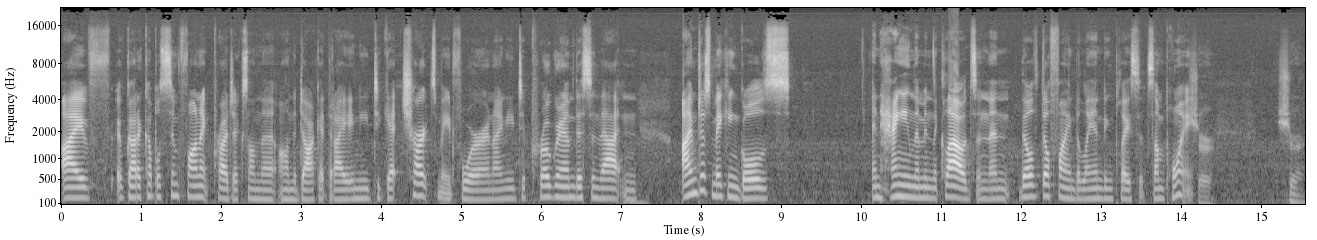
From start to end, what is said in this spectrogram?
I've, I've got a couple symphonic projects on the on the docket that I need to get charts made for and I need to program this and that and I'm just making goals and hanging them in the clouds and then they'll they'll find a landing place at some point. Sure. Sure.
